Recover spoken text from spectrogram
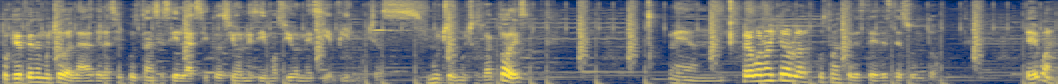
Porque depende mucho de, la, de las circunstancias y las situaciones y emociones y, en fin, muchas, muchos, muchos factores. Em, pero bueno, hoy quiero hablar justamente de este, de este asunto. Eh, bueno,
